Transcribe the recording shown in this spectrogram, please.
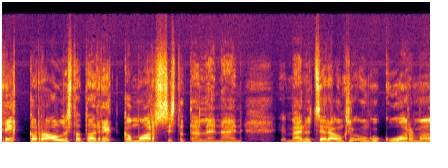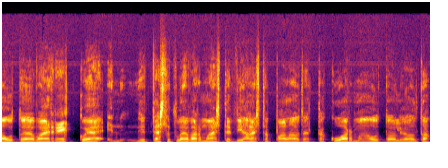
rekkarallista tai rekkamarssista tälleen näin. Mä en nyt tiedä, onko, onko kuorma-autoja vai rekkoja. Nyt tästä tulee varmaan sitten vihaista palautetta kuorma-autoilijoilta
